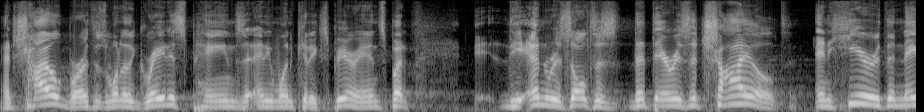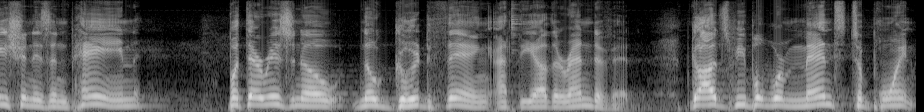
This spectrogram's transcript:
and childbirth is one of the greatest pains that anyone could experience, but the end result is that there is a child. And here the nation is in pain, but there is no, no good thing at the other end of it. God's people were meant to point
